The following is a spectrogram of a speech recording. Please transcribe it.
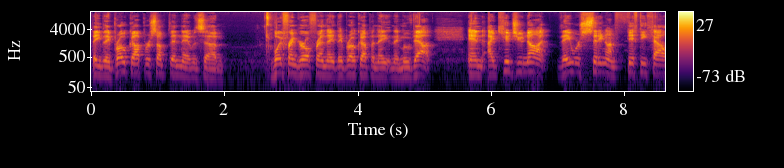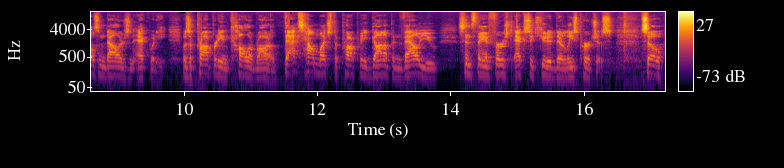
They, they broke up or something. It was, um, boyfriend, girlfriend, they, they broke up and they, and they moved out. And I kid you not, they were sitting on $50,000 in equity. It was a property in Colorado. That's how much the property had gone up in value since they had first executed their lease purchase. So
